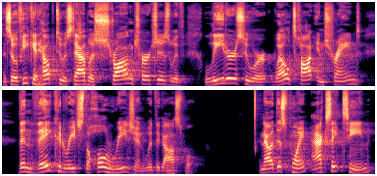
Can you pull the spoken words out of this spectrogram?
And so, if he could help to establish strong churches with leaders who were well taught and trained, then they could reach the whole region with the gospel. Now, at this point, Acts 18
